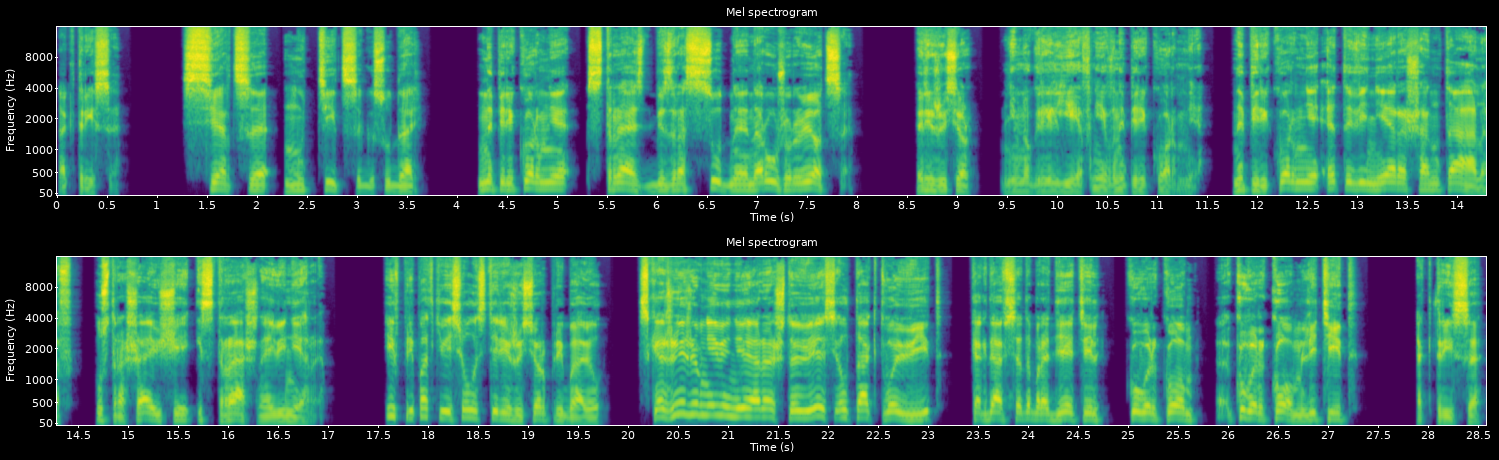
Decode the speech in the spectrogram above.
Актриса. Сердце мутится, государь. Наперекор мне страсть безрассудная наружу рвется. Режиссер. Немного рельефнее в наперекор мне. Наперекор мне это Венера Шантанов, устрашающая и страшная Венера. И в припадке веселости режиссер прибавил. «Скажи же мне, Венера, что весел так твой вид, когда вся добродетель кувырком, э, кувырком летит». Актриса.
